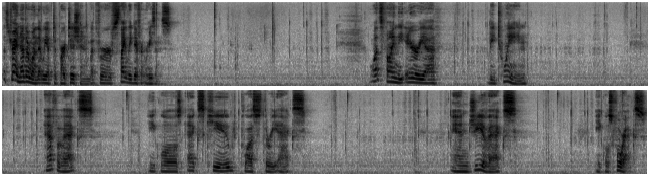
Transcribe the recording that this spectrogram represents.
Let's try another one that we have to partition, but for slightly different reasons. Let's find the area between f of x equals x cubed plus 3x and g of x equals 4x.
